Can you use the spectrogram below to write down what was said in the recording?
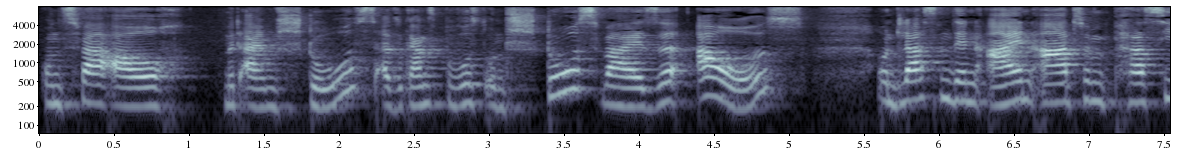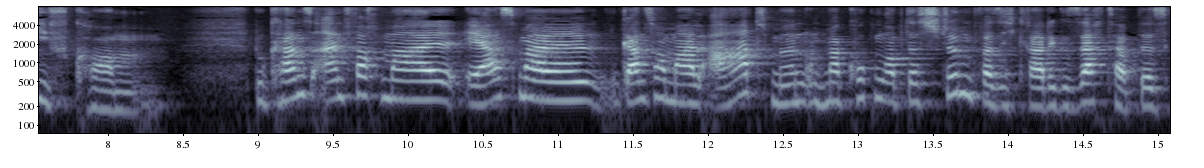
und zwar auch mit einem Stoß, also ganz bewusst und stoßweise aus und lassen den Einatmen passiv kommen. Du kannst einfach mal erstmal ganz normal atmen und mal gucken, ob das stimmt, was ich gerade gesagt habe, dass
